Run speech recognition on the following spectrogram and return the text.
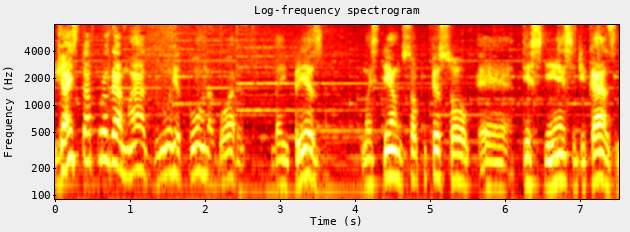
Já está programado no retorno agora da empresa, nós temos, só para o pessoal é, ter ciência de casa,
